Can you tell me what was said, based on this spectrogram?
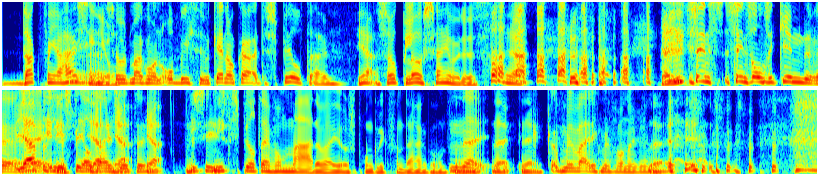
dak van je huis zien, joh. Zullen we het maar gewoon opbiechten? We kennen elkaar uit de speeltuin. Ja, zo close zijn we dus. Ja. ja, niet sinds, sinds onze kinderen ja, uh, in de speeltuin zitten. Ja, precies. Niet, niet de speeltuin van Maden, waar je oorspronkelijk vandaan komt. Nee, nee, nee. daar kan ik me weinig meer van herinneren. Nee.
